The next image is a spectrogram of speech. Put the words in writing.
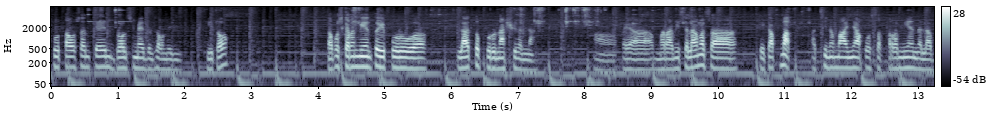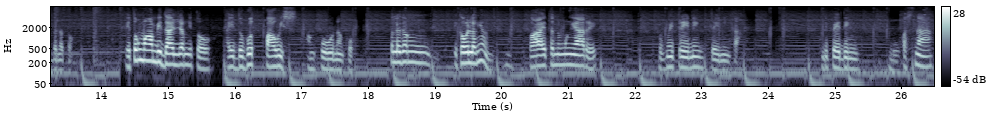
2010 bronze medals ako dito. Tapos karamihan to eh, puro, ah, lahat to puro national na. Ah, kaya maraming salamat sa kay Kapmak at sinamahan niya ako sa karamihan na laban na to. Itong mga medalyang ito ay dugot pawis ang puhunan ko. Talagang ikaw lang yun. Kahit anong mangyari, pag may training, training ka. Hindi pwedeng bukas na,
